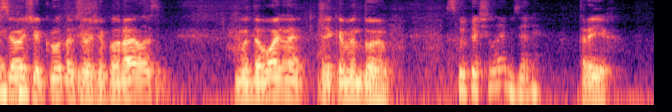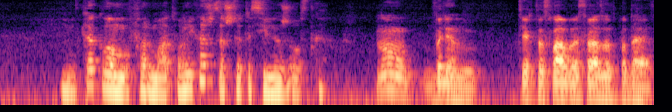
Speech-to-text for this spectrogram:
все очень круто, все очень понравилось. Мы довольны, рекомендуем. Сколько человек взяли? Троих. Как вам формат? Вам не кажется, что это сильно жестко? Ну, блин, те, кто слабые, сразу отпадают.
